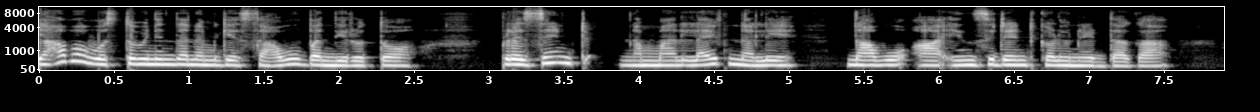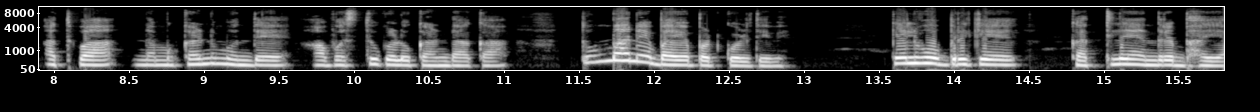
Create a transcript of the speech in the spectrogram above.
ಯಾವ ವಸ್ತುವಿನಿಂದ ನಮಗೆ ಸಾವು ಬಂದಿರುತ್ತೋ, ಪ್ರೆಸೆಂಟ್ ನಮ್ಮ ಲೈಫ್ನಲ್ಲಿ ನಾವು ಆ ಇನ್ಸಿಡೆಂಟ್ಗಳು ನಡೆದಾಗ ಅಥವಾ ನಮ್ಮ ಕಣ್ಣು ಮುಂದೆ ಆ ವಸ್ತುಗಳು ಕಂಡಾಗ ತುಂಬಾ ಭಯ ಪಡ್ಕೊಳ್ತೀವಿ ಕೆಲವೊಬ್ಬರಿಗೆ ಕತ್ಲೆ ಅಂದರೆ ಭಯ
